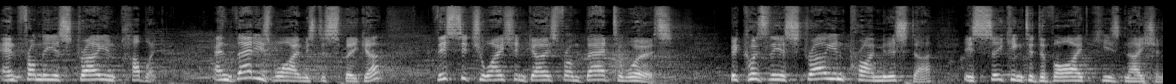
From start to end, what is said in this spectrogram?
and from the Australian public. And that is why, Mr Speaker, this situation goes from bad to worse, because the Australian Prime Minister is seeking to divide his nation.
